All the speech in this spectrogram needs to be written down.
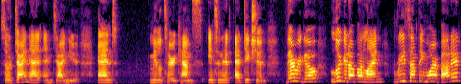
So Zhainan and Zhainu and military camps, internet addiction. There we go. Look it up online, read something more about it,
